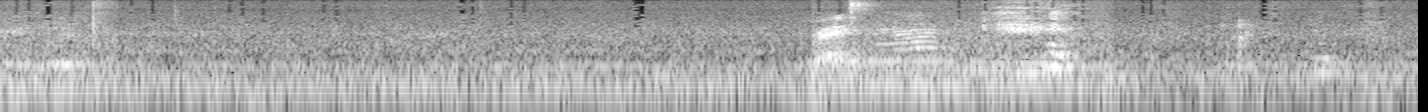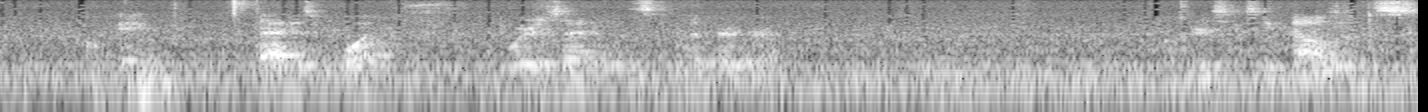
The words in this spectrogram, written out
Very good. Right? Okay, that is what? Where is that in this, in the paragraph? Hundred sixty thousandths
